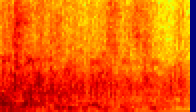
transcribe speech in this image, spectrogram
Obrigado, the shots for. É isso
